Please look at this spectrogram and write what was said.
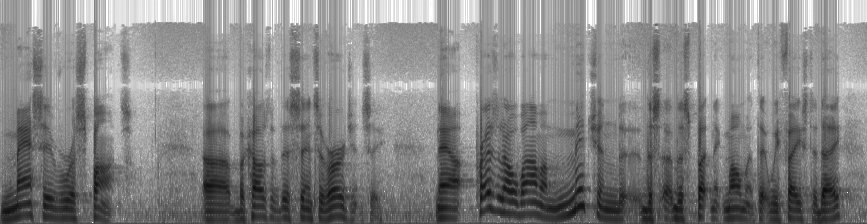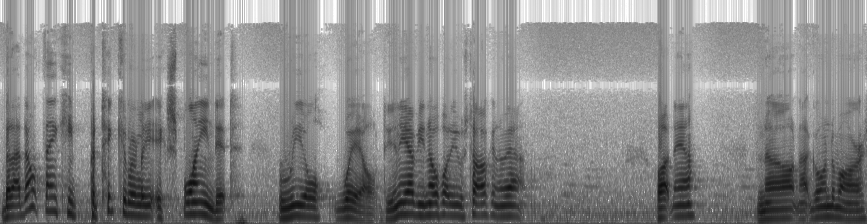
massive response uh, because of this sense of urgency. Now, President Obama mentioned the, uh, the Sputnik moment that we face today, but I don't think he particularly explained it real well. Do any of you know what he was talking about? What now? No, not going to Mars.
